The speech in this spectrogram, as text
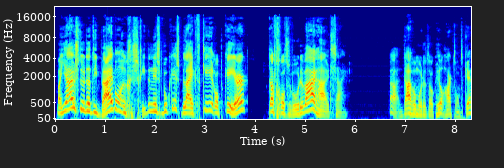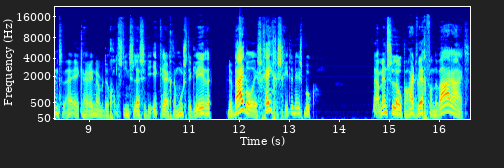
Maar juist doordat die Bijbel een geschiedenisboek is, blijkt keer op keer dat Gods woorden waarheid zijn. Ja, daarom wordt het ook heel hard ontkend. Hè. Ik herinner me de godsdienstlessen die ik kreeg, dan moest ik leren. De Bijbel is geen geschiedenisboek. Ja, mensen lopen hard weg van de waarheid.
